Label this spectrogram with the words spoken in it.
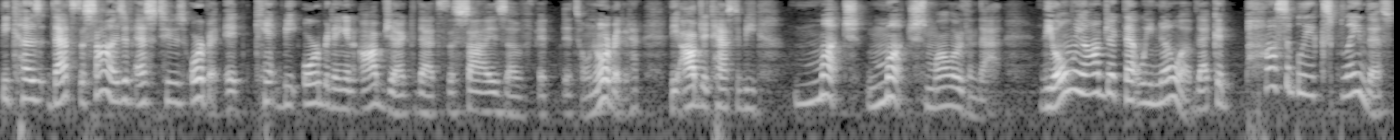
because that's the size of S2's orbit. It can't be orbiting an object that's the size of it, its own orbit. The object has to be much, much smaller than that. The only object that we know of that could possibly explain this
